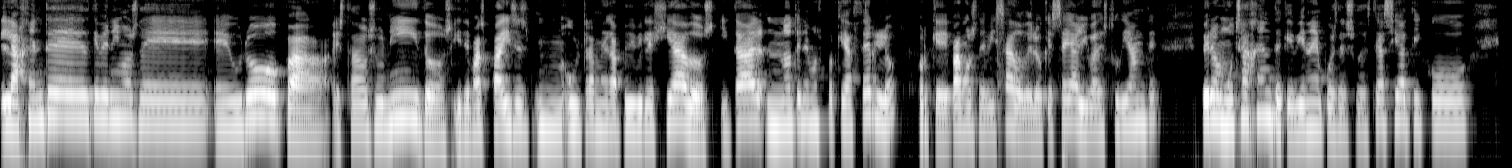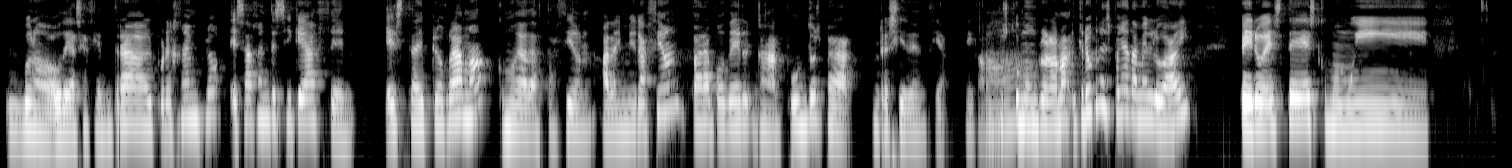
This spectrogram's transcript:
La gente que venimos de Europa, Estados Unidos y demás países, mm, ultra mega privilegiados y tal, no tenemos por qué hacerlo, porque vamos de visado, de lo que sea, yo iba de estudiante, pero mucha gente que viene, pues, del sudeste asiático, bueno, o de Asia Central, por ejemplo, esa gente sí que hacen este programa como de adaptación a la inmigración para poder ganar puntos para residencia, digamos. Es como un Ah. programa creo que en España también lo hay, pero este es como muy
